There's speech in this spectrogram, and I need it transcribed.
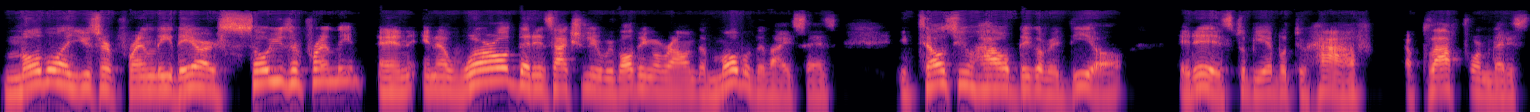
mobile and user friendly. They are so user friendly. And in a world that is actually revolving around the mobile devices, it tells you how big of a deal it is to be able to have a platform that is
